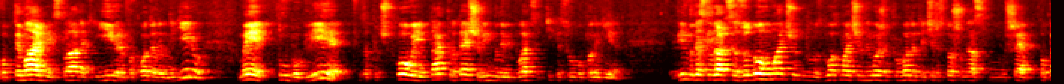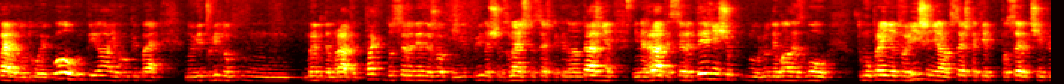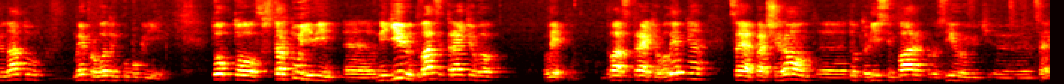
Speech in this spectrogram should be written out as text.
в оптимальних складах і ігри проходили в неділю, ми Кубок Ліги започатковуємо так про те, що він буде відбуватися тільки сугубо понеділя. Він буде складатися з одного матчу, ну, з двох матчів не може проводити через те, що в нас ще попереду друге коло в групі А і групі Б. Ну, відповідно, ми будемо грати так до середини жовтня, відповідно, щоб зменшити все ж таки навантаження і не грати серед тижня, щоб ну, люди мали змогу. Тому прийнято рішення все ж таки посеред чемпіонату ми проводимо Кубок Ліги. Тобто стартує він е, в неділю 23 липня. 23 липня це перший раунд, е, тобто 8 пар розігрують е, цей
